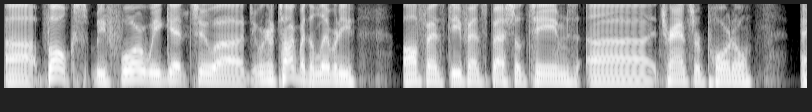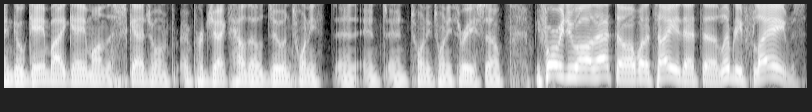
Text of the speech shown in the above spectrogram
Uh, folks, before we get to, uh, we're gonna talk about the Liberty offense, defense, special teams, uh, transfer portal, and go game by game on the schedule and, and project how they'll do in twenty in, in, in twenty twenty three. So before we do all that, though, I want to tell you that the Liberty Flames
